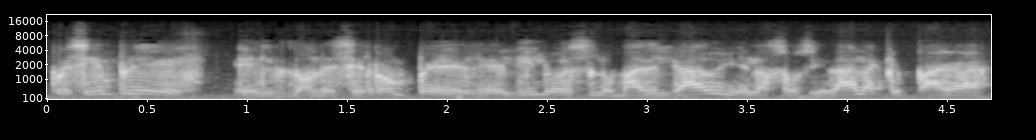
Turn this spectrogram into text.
pues siempre el donde se rompe el, hilo es lo más delgado y es la sociedad la que paga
